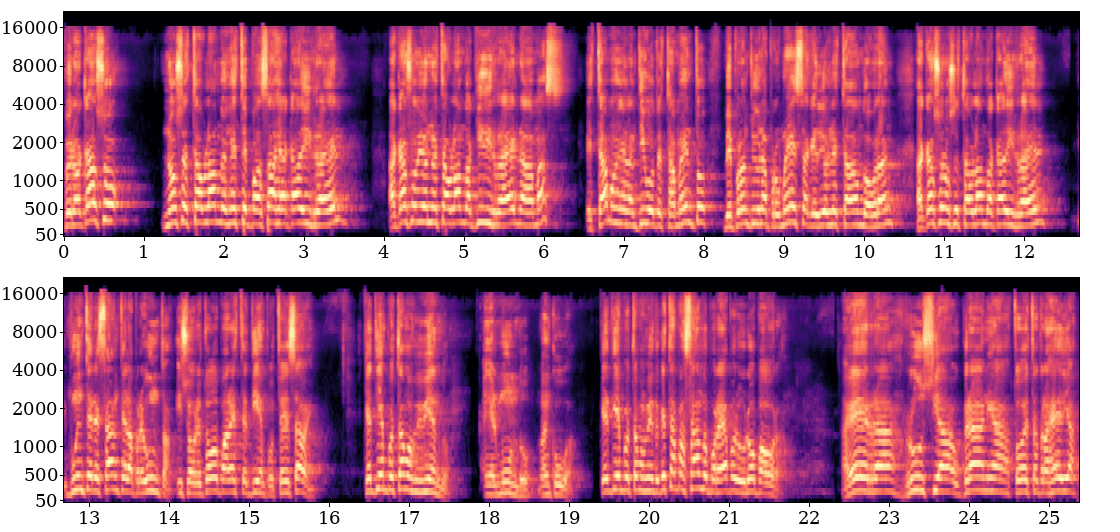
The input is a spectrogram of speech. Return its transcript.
Pero ¿acaso no se está hablando en este pasaje acá de Israel? ¿Acaso Dios no está hablando aquí de Israel nada más? Estamos en el Antiguo Testamento, de pronto hay una promesa que Dios le está dando a Abraham. ¿Acaso no se está hablando acá de Israel? Muy interesante la pregunta, y sobre todo para este tiempo. Ustedes saben, ¿qué tiempo estamos viviendo? en el mundo, no en Cuba. ¿Qué tiempo estamos viendo? ¿Qué está pasando por allá por Europa ahora? La guerra, Rusia, Ucrania, toda esta tragedia.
